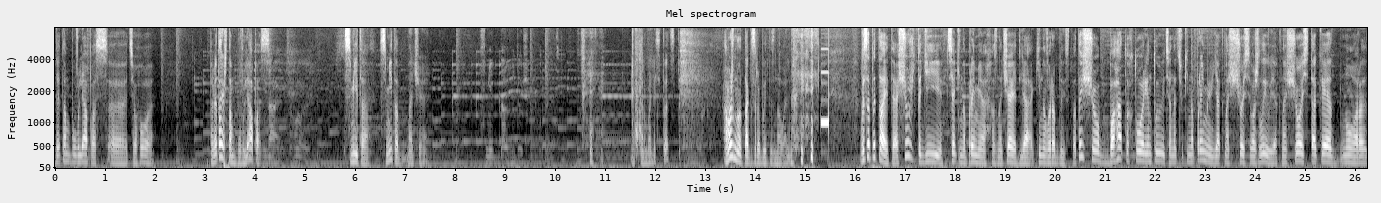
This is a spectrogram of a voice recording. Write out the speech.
Де там був ляпас е, цього. Пам'ятаєш, там був ляпас Сміта. Сміта, наче Сміт дав нормальна ситуація. А можна так зробити з Навальним? Ви запитаєте, а що ж тоді ця кінопремія означає для кіновиробництва? Те, що багато хто орієнтується на цю кінопремію як на щось важливе, як на щось таке, ну,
